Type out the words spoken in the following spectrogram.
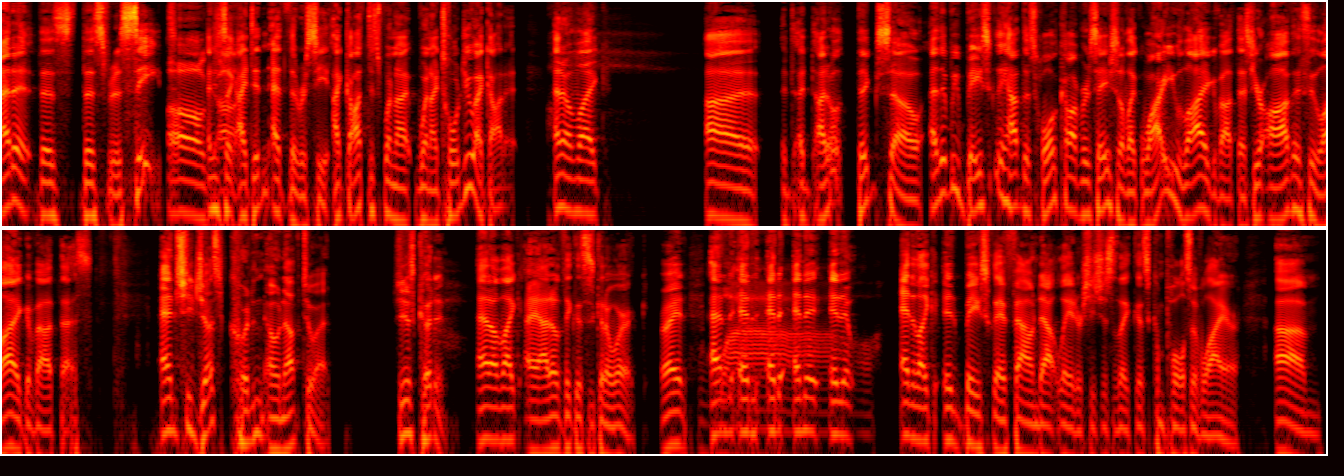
edit this this receipt? oh, and he's like, I didn't edit the receipt. I got this when I when I told you I got it. And I'm like, uh, I, I don't think so. And then we basically have this whole conversation of like, why are you lying about this? You're obviously lying about this. And she just couldn't own up to it. She just couldn't. And I'm like, I, I don't think this is gonna work, right? And and and and it, and it and like it basically I found out later she's just like this compulsive liar. Um,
